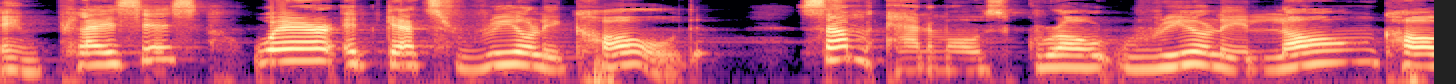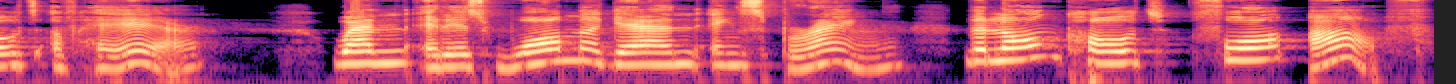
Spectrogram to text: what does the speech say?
In places where it gets really cold, some animals grow really long coats of hair. When it is warm again in spring, the long coats fall off.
